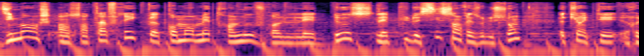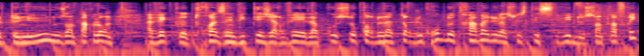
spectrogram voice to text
Dimanche, en Centrafrique, comment mettre en œuvre les, deux, les plus de 600 résolutions qui ont été retenues? Nous en parlons avec trois invités. Gervais Lacosso, coordonnateur du groupe de travail de la société civile de Centrafrique.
